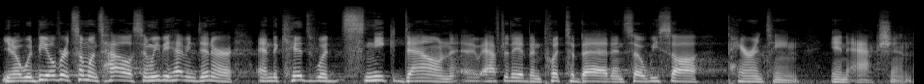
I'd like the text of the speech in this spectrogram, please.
you know, would be over at someone's house and we'd be having dinner and the kids would sneak down after they had been put to bed and so we saw parenting in action.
